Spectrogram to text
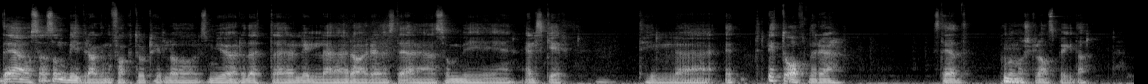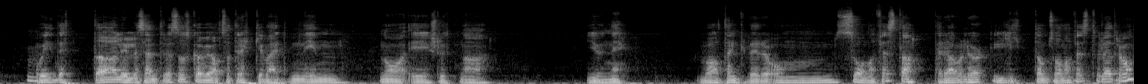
Det er også en sånn bidragende faktor til å liksom, gjøre dette lille, rare stedet som vi elsker, til eh, et litt åpnere sted på den norske landsbygda. Og i dette lille senteret så skal vi altså trekke verden inn nå i slutten av juni. Hva tenker dere om Sonafest, da? Dere har vel hørt litt om Sonafest, vil jeg tro?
